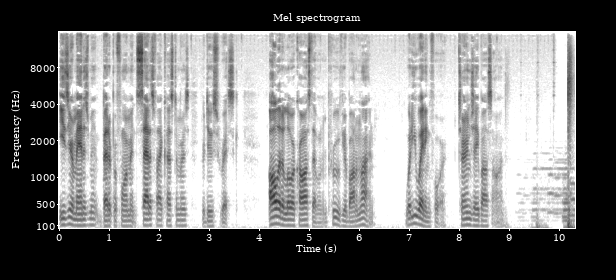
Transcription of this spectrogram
Easier management, better performance, satisfied customers, reduce risk. All at a lower cost that will improve your bottom line. What are you waiting for? Turn JBoss on.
